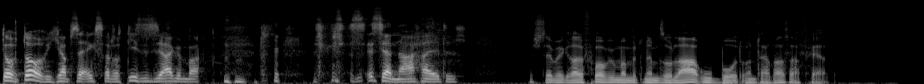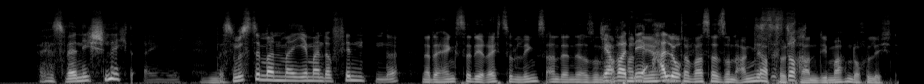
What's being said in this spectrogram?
Doch, doch, ich habe es ja extra doch dieses Jahr gemacht. Das ist ja nachhaltig. Ich stelle mir gerade vor, wie man mit einem Solar-U-Boot unter Wasser fährt. Es wäre nicht schlecht eigentlich. Das müsste man mal jemand erfinden, ne? Na, da hängst du dir rechts und links an den so Ja, aber nee, hallo. unter Wasser so ein ist Anglerfisch doch- dran, die machen doch Licht.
